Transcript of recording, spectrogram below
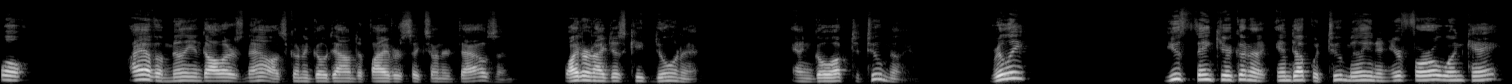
Well, I have a million dollars now. It's going to go down to five or six hundred thousand. Why don't I just keep doing it and go up to two million? Really? You think you're going to end up with two million in your 401k?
